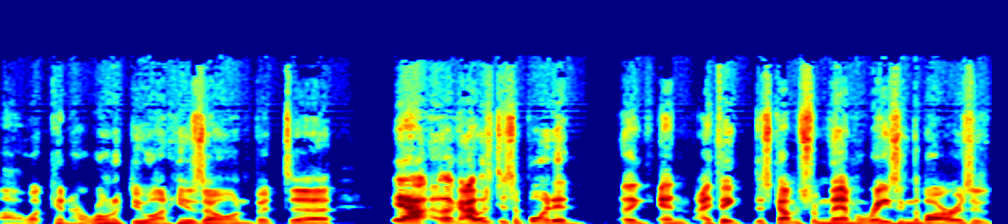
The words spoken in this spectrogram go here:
Uh, what can Hronek do on his own? But uh, yeah, look, I was disappointed. Like, and I think this comes from them raising the bar as a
